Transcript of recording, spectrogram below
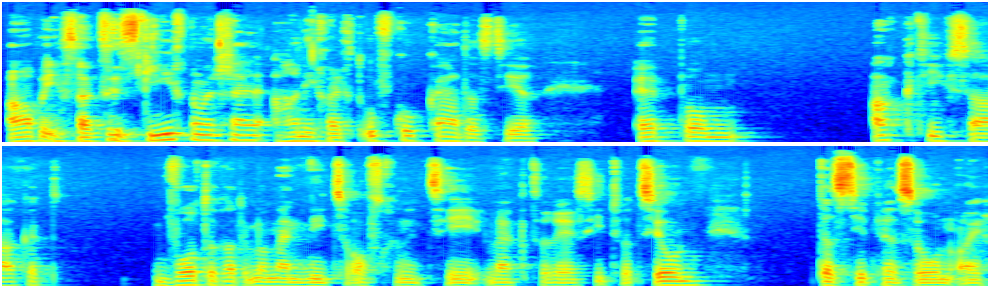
aber ich sage es jetzt gleich nochmal schnell, habe ich euch die Aufgabe gegeben, dass ihr jemandem aktiv sagt, wo ihr gerade im Moment nicht so oft könnt sehen wegen der Situation, dass die Person euch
